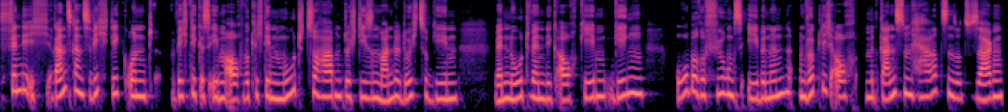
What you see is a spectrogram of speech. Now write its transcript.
finde ich ganz, ganz wichtig und wichtig ist eben auch wirklich den Mut zu haben, durch diesen Wandel durchzugehen, wenn notwendig, auch geben, gegen obere Führungsebenen und wirklich auch mit ganzem Herzen sozusagen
